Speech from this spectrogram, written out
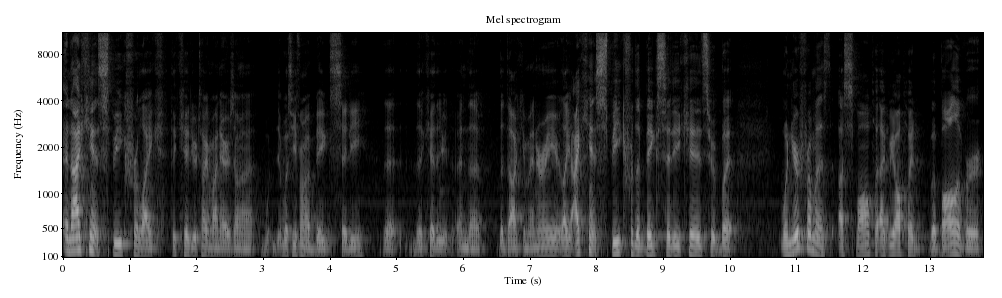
and I can't speak for like the kid you're talking about in Arizona. Was he from a big city? The the kid that you, in the the documentary. Like I can't speak for the big city kids who, but when you're from a, a small place, like we all played with Bolivar,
